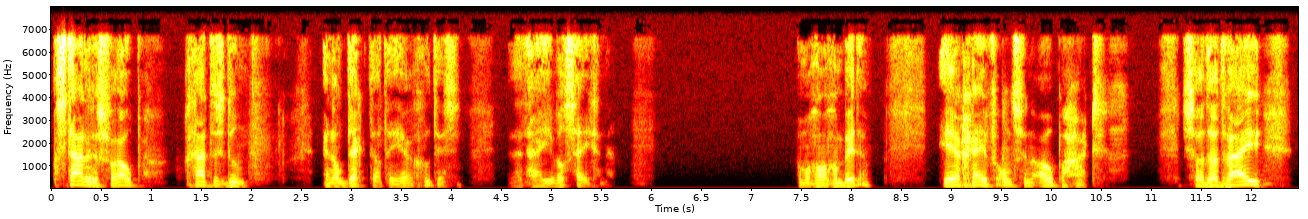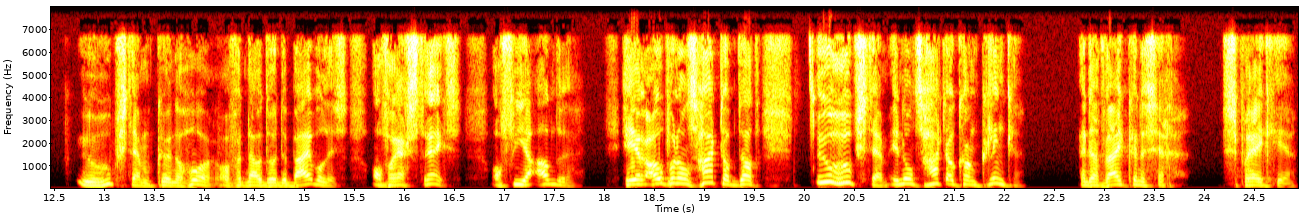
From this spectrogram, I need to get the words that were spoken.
sta er eens voor open. Ga het eens doen. En ontdek dat de Heer goed is. En dat Hij je wil zegenen. We gewoon gaan bidden. Heer, geef ons een open hart. Zodat wij uw roepstem kunnen horen. Of het nou door de Bijbel is, of rechtstreeks, of via anderen. Heer, open ons hart op dat uw roepstem in ons hart ook kan klinken. En dat wij kunnen zeggen, spreek Heer.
